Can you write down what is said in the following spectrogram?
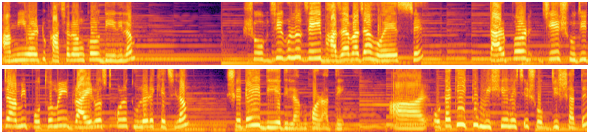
আমি এবার একটু কাঁচা লঙ্কাও দিয়ে দিলাম। সবজিগুলো যেই ভাজা ভাজা হয়ে এসছে, তারপর যে সুজিটা আমি প্রথমেই ড্রাই রোস্ট করে তুলে রেখেছিলাম, সেটাই দিয়ে দিলাম কড়াতে। আর ওটাকে একটু মিশিয়ে নিচ্ছি সবজির সাথে।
